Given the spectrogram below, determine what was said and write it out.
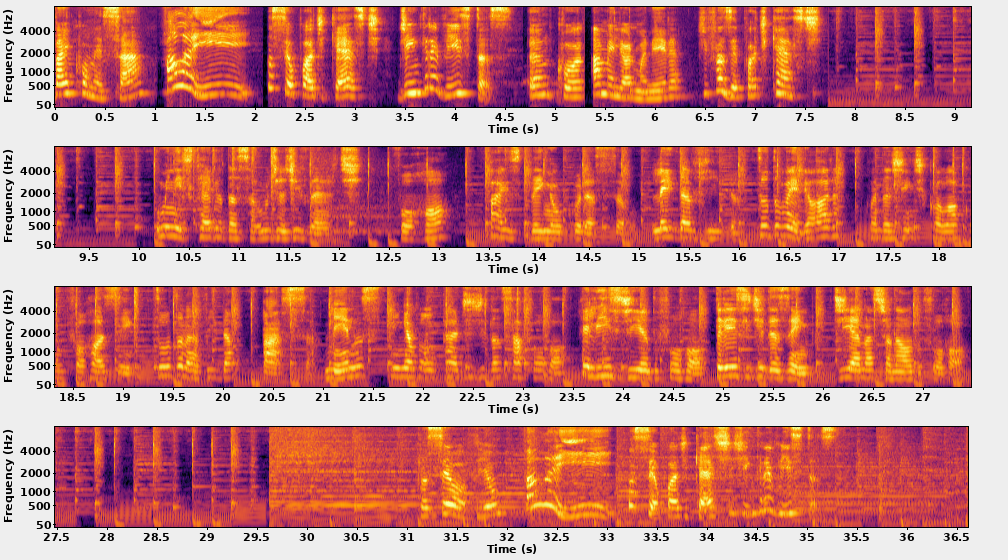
Vai começar? Fala aí! O seu podcast de entrevistas. Ancor, a melhor maneira de fazer podcast. O Ministério da Saúde adverte: forró faz bem ao coração. Lei da vida. Tudo melhora quando a gente coloca um forrozinho. Tudo na vida passa, menos minha vontade de dançar forró. Feliz Dia do Forró. 13 de dezembro, Dia Nacional do Forró. Você ouviu? Fala aí! O seu podcast de entrevistas.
